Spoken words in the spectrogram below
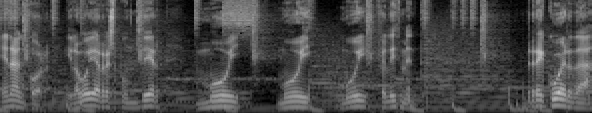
en Anchor y lo voy a responder muy, muy, muy felizmente. Recuerda,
